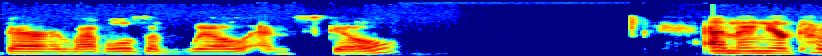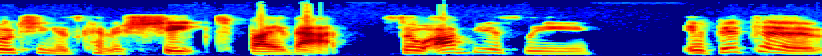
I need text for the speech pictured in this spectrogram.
their levels of will and skill. And then your coaching is kind of shaped by that. So obviously, if it's a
